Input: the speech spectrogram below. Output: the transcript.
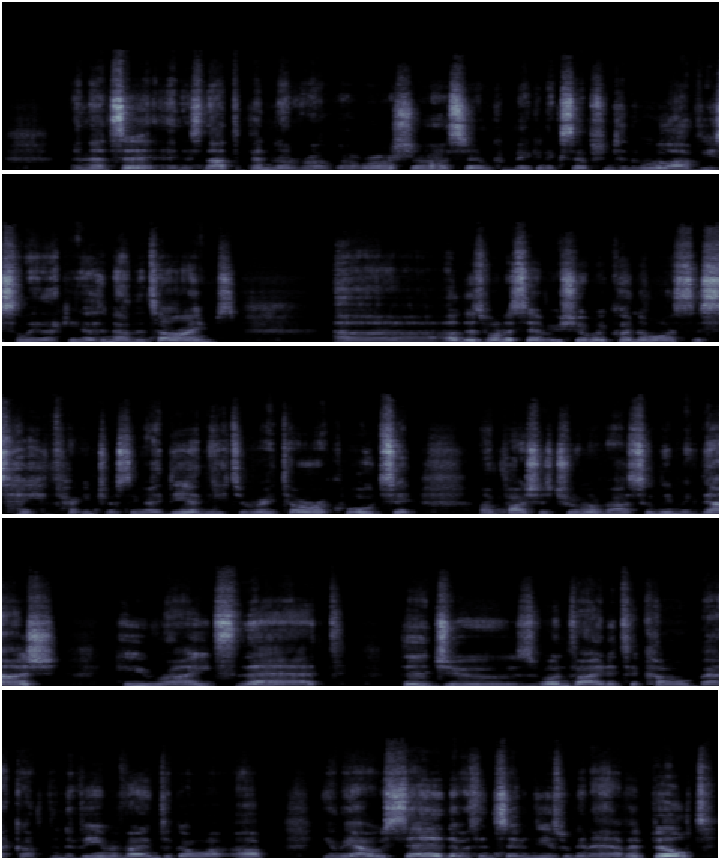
And that's it. And it's not dependent on Rove. Harashah, Hashem can make an exception to the rule, obviously, like he does in other times. Uh, others want to say, Rishuma Kuna wants to say a very interesting idea. And the Yiturei Torah quotes it on Pashas Truma Vasuli Mikdash. He writes that the Jews were invited to go back up. The Nevi'im invited them to go up. Yirmiyahu said that within 70 years we're going to have it built.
